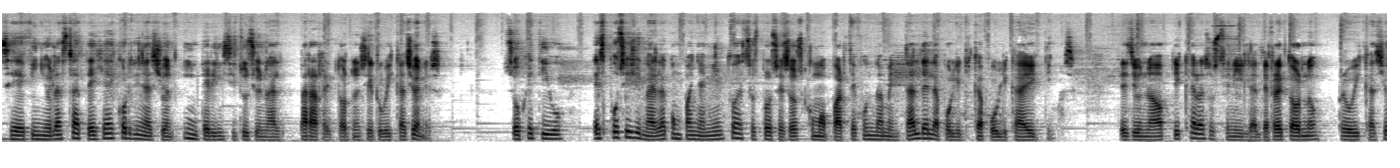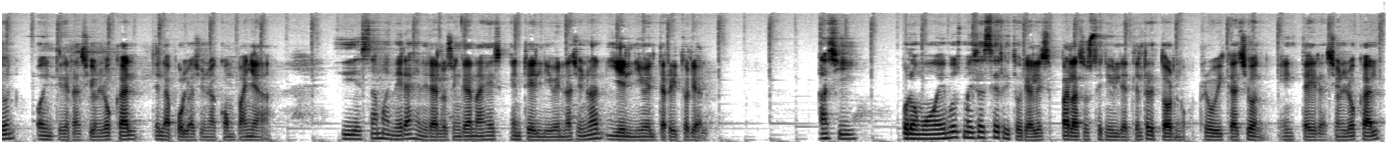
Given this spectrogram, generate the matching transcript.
se definió la estrategia de coordinación interinstitucional para retornos y reubicaciones. Su objetivo es posicionar el acompañamiento a estos procesos como parte fundamental de la política pública de víctimas, desde una óptica de la sostenibilidad del retorno, reubicación o integración local de la población acompañada, y de esta manera generar los engranajes entre el nivel nacional y el nivel territorial. Así, Promovemos mesas territoriales para la sostenibilidad del retorno, reubicación e integración local,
